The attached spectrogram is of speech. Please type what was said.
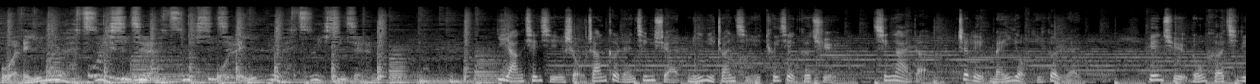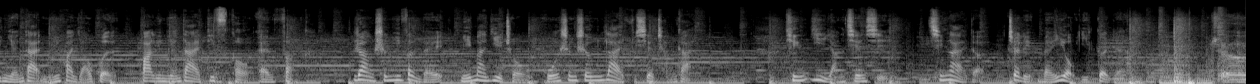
我的音乐最新鲜，我的音乐最新鲜。易烊千玺首张个人精选迷你专辑推荐歌曲《亲爱的，这里没有一个人》，编曲融合七零年代迷幻摇滚、八零年代 disco and funk，让声音氛围弥漫一种活生生 live 现场感。听易烊千玺《亲爱的，这里没有一个人》。这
